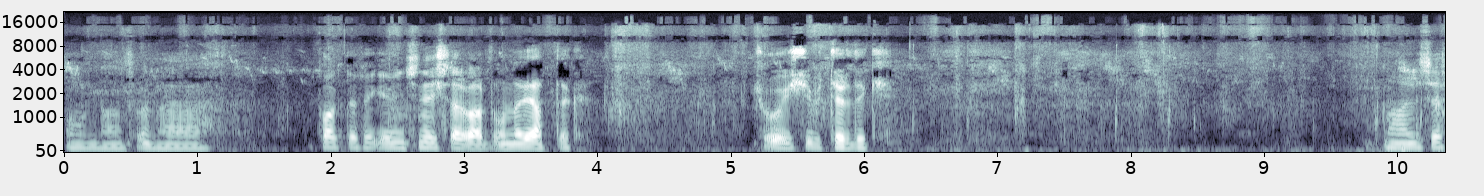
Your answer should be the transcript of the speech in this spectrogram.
Ondan sonra ufak tefek evin içinde işler vardı. Onları yaptık. Çoğu işi bitirdik. Maalesef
